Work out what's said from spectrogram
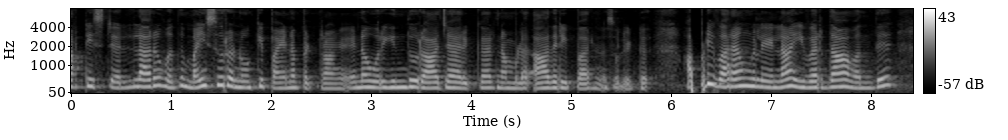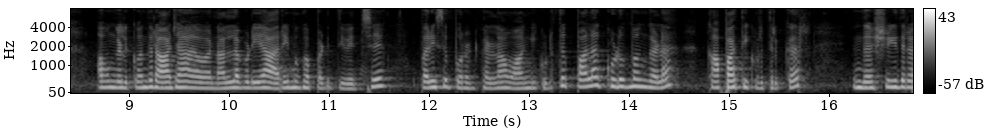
ஆர்டிஸ்ட் எல்லாரும் வந்து மைசூரை நோக்கி பயணப்பெற்றாங்க ஏன்னா ஒரு இந்து ராஜா இருக்கார் நம்மளை ஆதரிப்பார்னு சொல்லிட்டு. அப்படி வரவங்களையெல்லாம் இவர் தான் வந்து அவங்களுக்கு வந்து ராஜாவை நல்லபடியாக அறிமுகப்படுத்தி வச்சு பரிசு பொருட்கள்லாம் வாங்கி கொடுத்து பல குடும்பங்களை காப்பாற்றி கொடுத்துருக்கார். இந்த ஸ்ரீதர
